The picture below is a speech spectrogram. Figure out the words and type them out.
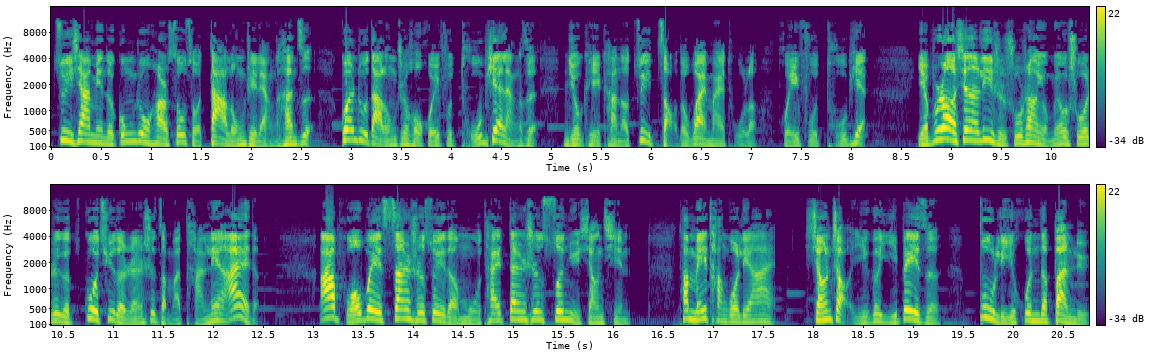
最下面的公众号搜索“大龙”这两个汉字，关注大龙之后回复“图片”两个字，你就可以看到最早的外卖图了。回复“图片”，也不知道现在历史书上有没有说这个过去的人是怎么谈恋爱的。阿婆为三十岁的母胎单身孙女相亲，她没谈过恋爱，想找一个一辈子不离婚的伴侣。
